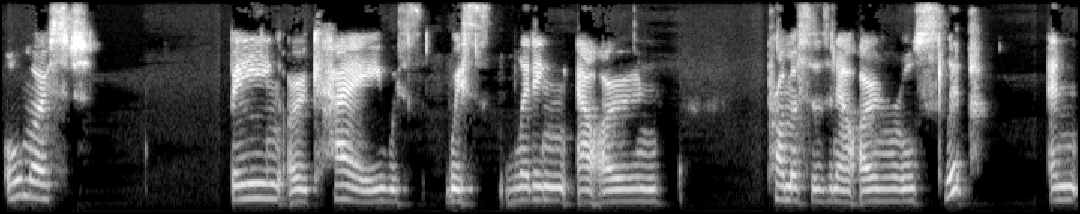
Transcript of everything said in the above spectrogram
almost being okay with with letting our own promises and our own rules slip. And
